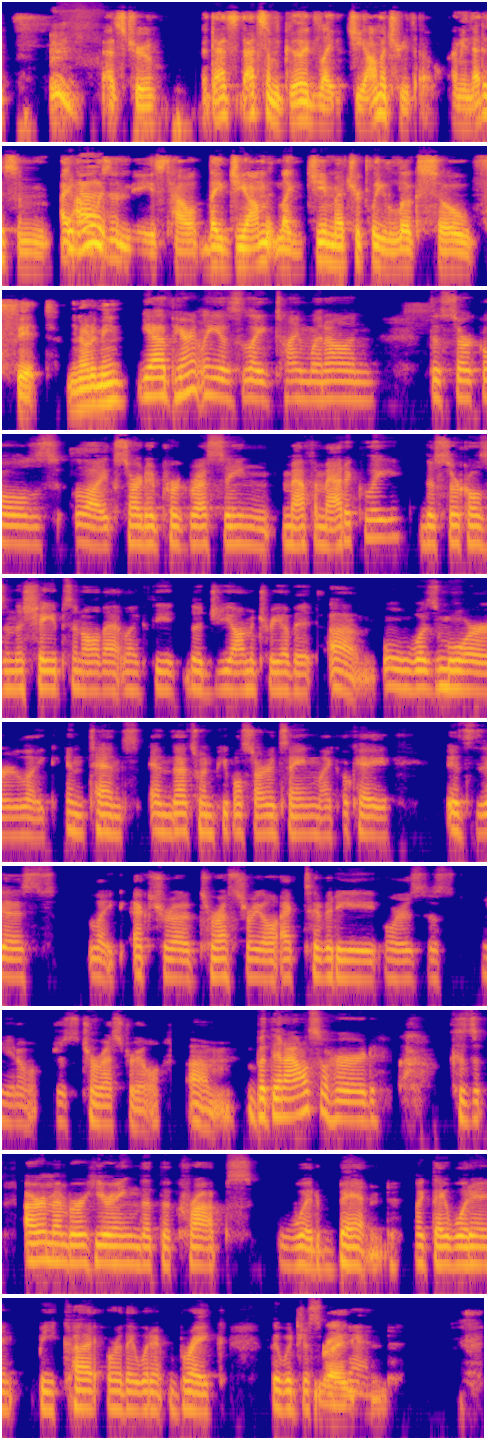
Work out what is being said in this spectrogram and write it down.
That's true. But that's that's some good like geometry though. I mean that is some I, Yeah. I'm always amazed how they geom like geometrically look so fit. You know what I mean? Yeah, apparently as like time went on, the circles like started progressing mathematically. The circles and the shapes and all that, like the the geometry of it, um, was more like intense, and that's when people started saying like, okay, is this like extraterrestrial activity or is this you know just terrestrial? Um, but then I also heard because I remember hearing that the crops would bend, like they wouldn't be cut or they wouldn't break, they would just Right. bend.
